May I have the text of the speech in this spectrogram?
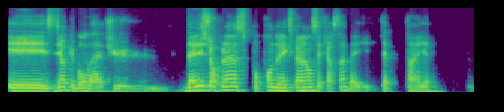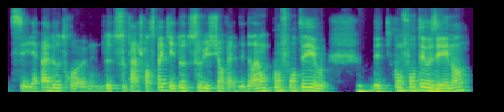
Et se dire que bon, bah, tu, d'aller sur place pour prendre de l'expérience et faire ça, bah, il y a, enfin, il y a il n'y a pas d'autres, d'autres, enfin, je pense pas qu'il y ait d'autres solutions, en fait, d'être vraiment confronté, au, d'être confronté aux éléments.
